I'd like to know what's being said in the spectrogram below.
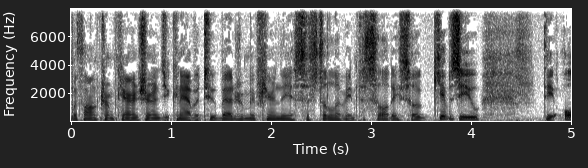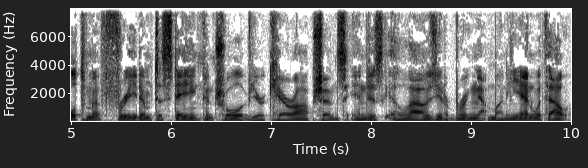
with long term care insurance, you can have a two bedroom if you're in the assisted living facility. So it gives you the ultimate freedom to stay in control of your care options and just allows you to bring that money in without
